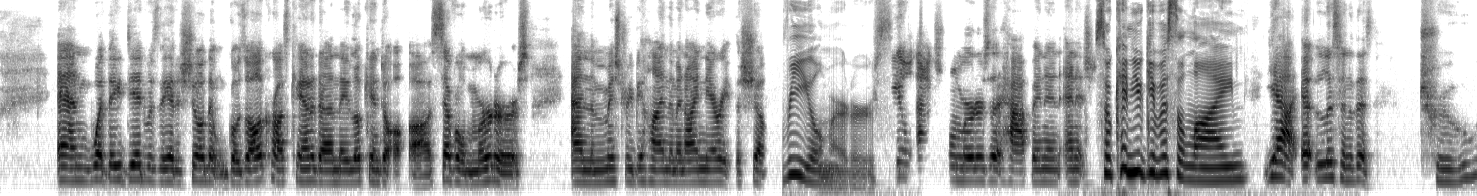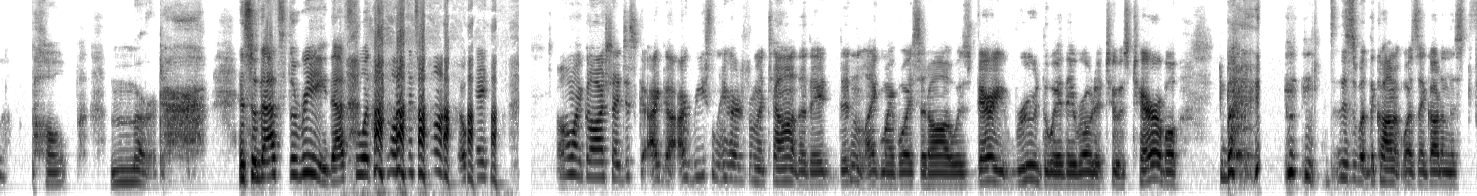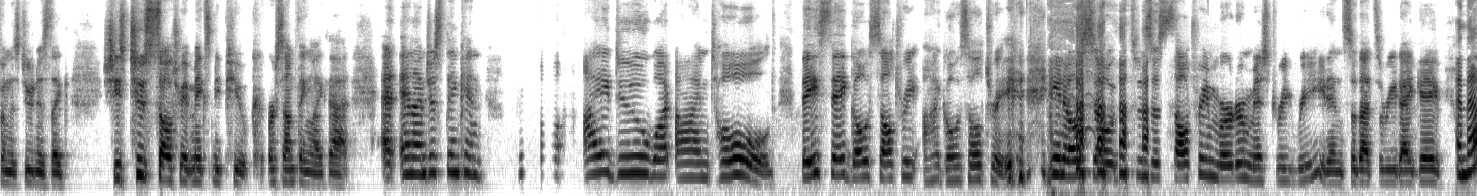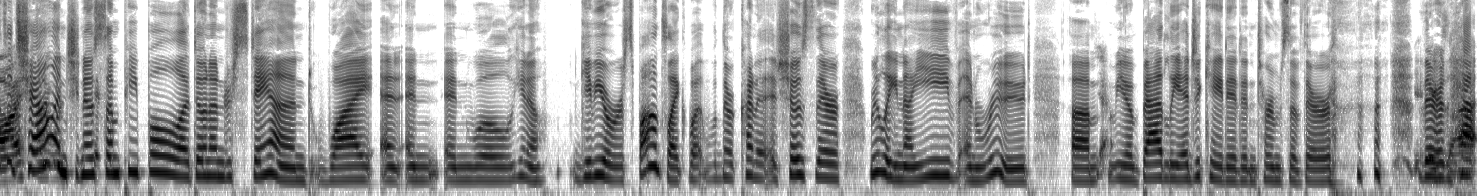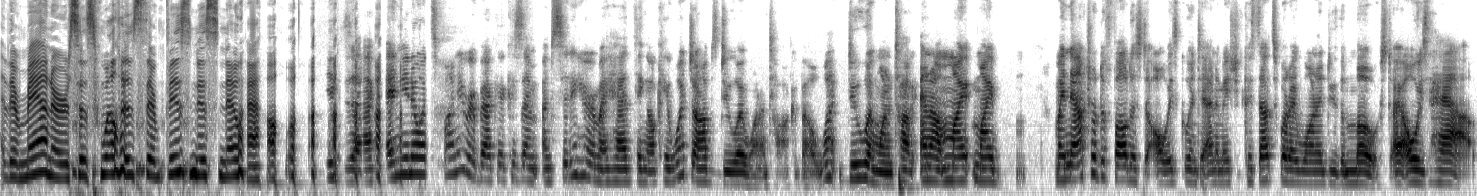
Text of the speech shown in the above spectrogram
And what they did was they had a show that goes all across Canada, and they look into uh, several murders and the mystery behind them. And I narrate the show, Real murders. real actual murders that happen, and and it's So, can you give us a line? Yeah, uh, listen to this. True pulp, murder. And so that's the read. That's what the clients want. Okay. Oh my gosh, I just I got I recently heard from a talent that they didn't like my voice at all. It was very rude the way they wrote it too. It was terrible. But this is what the comment was I got on this from the student is like, she's too sultry, it makes me puke, or something like that. And and I'm just thinking, I do what I'm told. They say go sultry, I go sultry. you know, so this was a sultry murder mystery read, and so that's the read I gave. And that's I a challenge. You know, some people uh, don't understand why, and and and will you know give you a response like what they're kind of. It shows they're really naive and rude. Um, Yeah. You know, badly educated in terms of their their ha- their manners as well as their business know-how. exactly. And you know what's funny, Rebecca, because I'm I'm sitting here in my head thinking, okay, what jobs do I want to talk about? What do I want to talk? And uh, my my my natural default is to always go into animation because that's what I want to do the most. I always have.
